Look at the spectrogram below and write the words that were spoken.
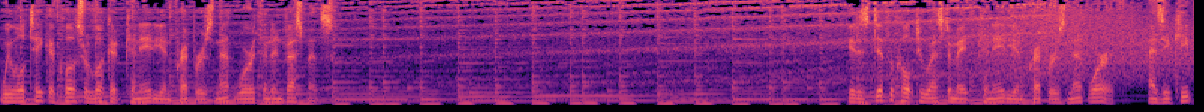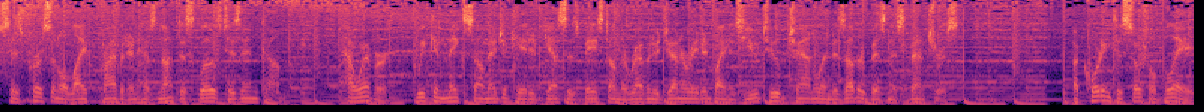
we will take a closer look at Canadian Prepper's net worth and investments. It is difficult to estimate Canadian Prepper's net worth, as he keeps his personal life private and has not disclosed his income. However, we can make some educated guesses based on the revenue generated by his YouTube channel and his other business ventures. According to Social Blade,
